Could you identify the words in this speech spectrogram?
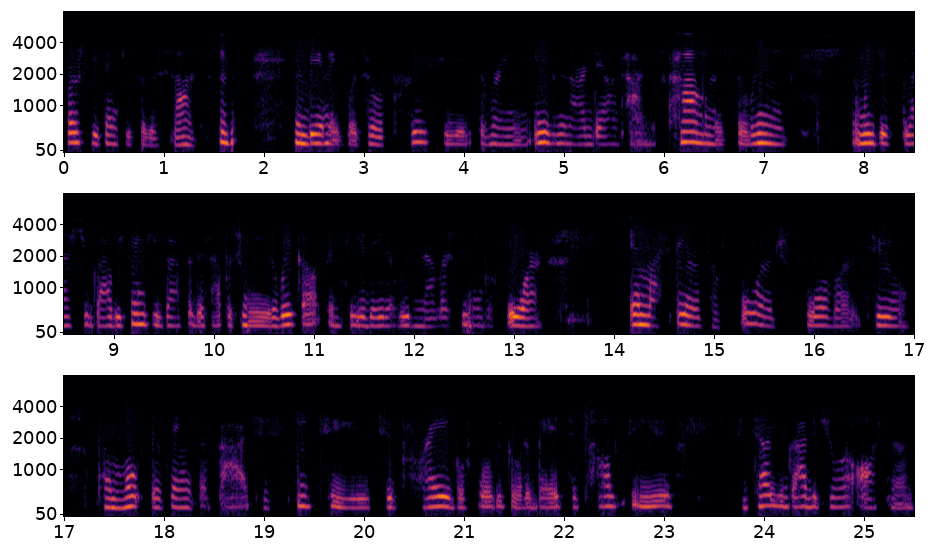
First, we thank you for the sun and being able to appreciate the rain, even in our downtime. It's calm, it's serene, and we just bless you, God. We thank you, God, for this opportunity to wake up and see a day that we've never seen before. In my spirit, to forge forward, to promote the things of God, to speak to you, to pray before we go to bed, to talk to you, to tell you, God, that you are awesome.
